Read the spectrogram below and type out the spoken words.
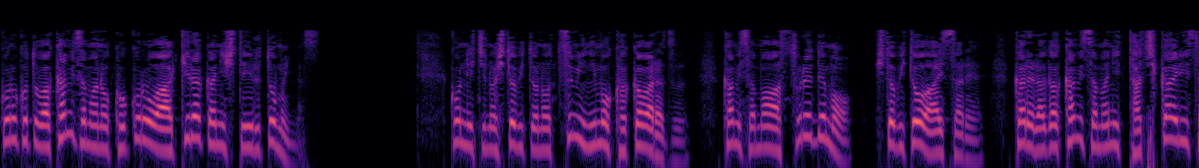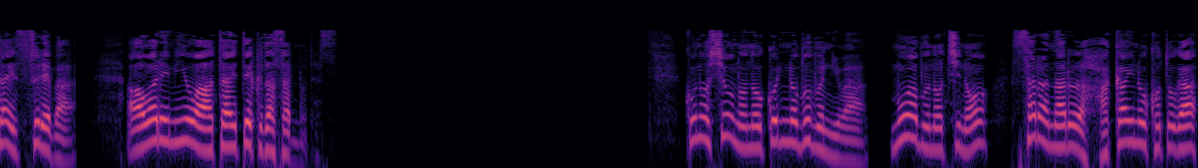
このことは神様の心を明らかにしていると思います。今日の人々の罪にもかかわらず、神様はそれでも人々を愛され、彼らが神様に立ち返りさえすれば、憐れみを与えてくださるのです。この章の残りの部分には、モアブの地のさらなる破壊のことが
